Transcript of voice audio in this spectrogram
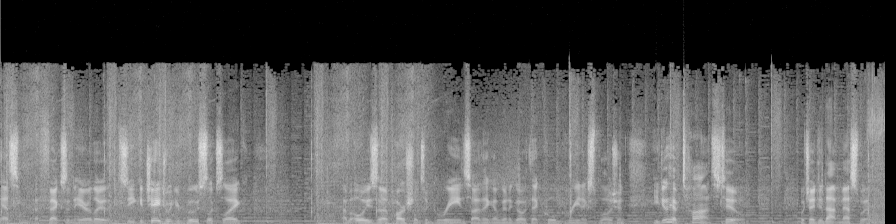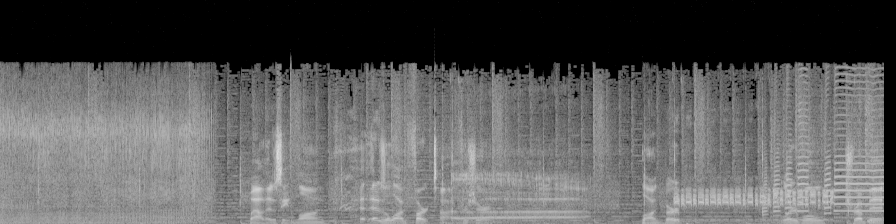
add some effects in here. Look, so you can change what your boost looks like. I'm always uh, partial to green, so I think I'm going to go with that cool green explosion. You do have taunts, too which I did not mess with. Wow, that is a long, that is a long fart taunt for sure. Long burp, blurble, trumpet.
